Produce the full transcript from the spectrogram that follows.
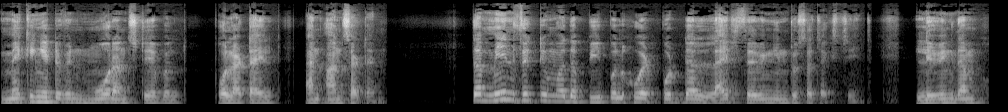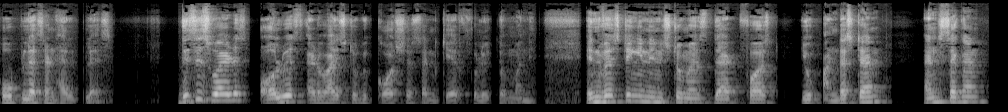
making it even more unstable, volatile, and uncertain. The main victim were the people who had put their life saving into such exchange, leaving them hopeless and helpless. This is why it is always advised to be cautious and careful with your money. Investing in instruments that first you understand and second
